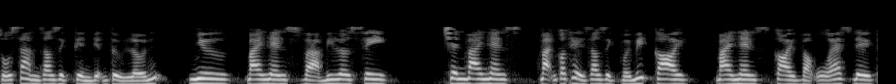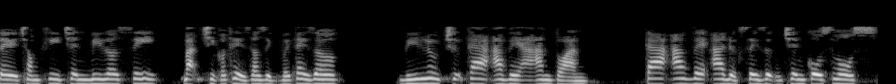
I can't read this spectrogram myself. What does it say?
số sàn giao dịch tiền điện tử lớn, như Binance và Biloxi. Trên Binance, bạn có thể giao dịch với Bitcoin, Binance Coin và USDT trong khi trên Biloxi, bạn chỉ có thể giao dịch với Tether. Ví lưu trữ KAVA an toàn. KAVA được xây dựng trên Cosmos.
